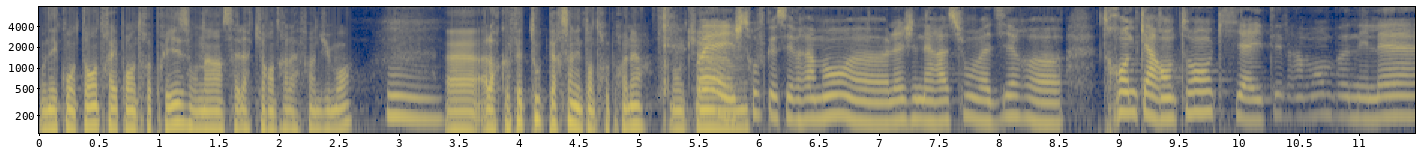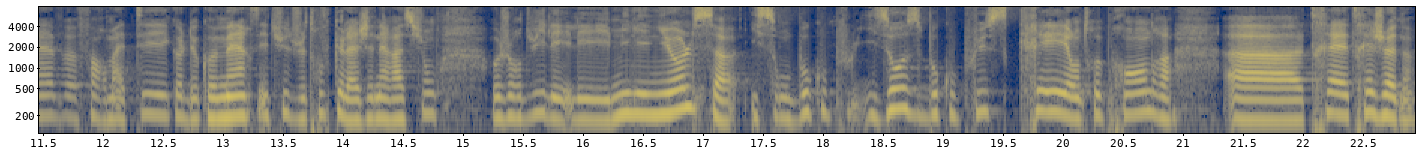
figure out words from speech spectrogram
On est content, on travaille pour l'entreprise, on a un salaire qui rentre à la fin du mois. Mm. Euh, alors qu'en fait, toute personne est entrepreneur. Donc, Ouais, euh, et je trouve que c'est vraiment euh, la génération, on va dire, euh, 30-40 ans qui a été vraiment bon élève, formaté, école de commerce, études. Je trouve que la génération, aujourd'hui, les, les millennials, ils sont beaucoup plus, ils osent beaucoup plus créer et entreprendre euh, très, très jeunes.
